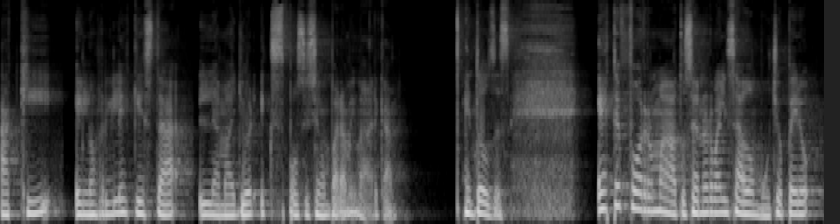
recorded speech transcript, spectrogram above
aquí en los reels que está la mayor exposición para mi marca. Entonces, este formato se ha normalizado mucho, pero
